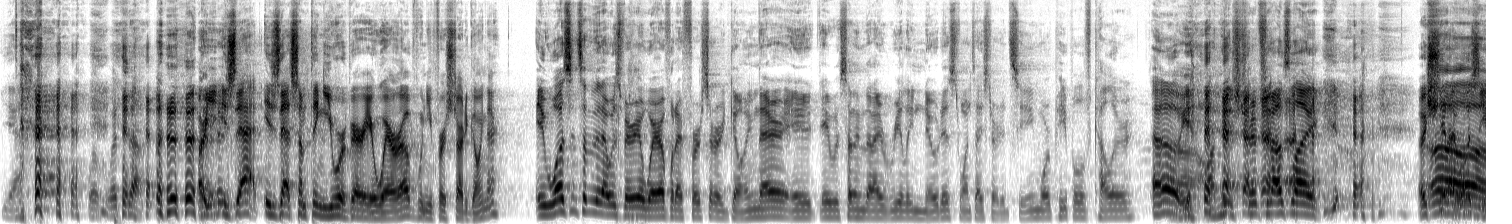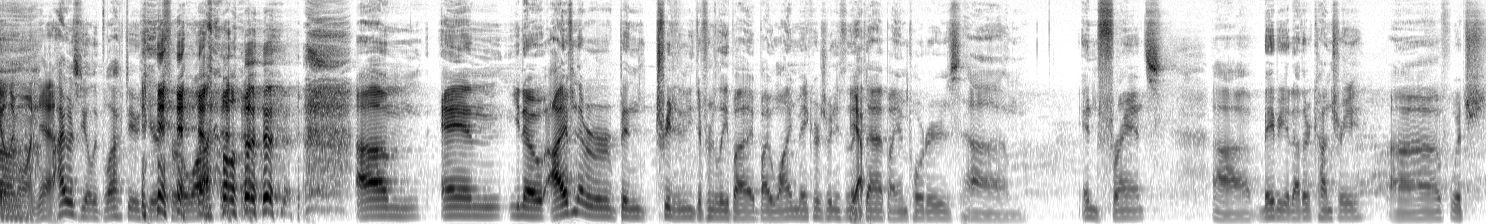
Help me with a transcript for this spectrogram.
yeah, what, what's up? Are you, is, that, is that something you were very aware of when you first started going there? It wasn't something that I was very aware of when I first started going there. It, it was something that I really noticed once I started seeing more people of color Oh, uh, yeah. on these trips. And I was like, Oh, shit, I was the only one, yeah. I was the only black dude here for a while. um, and, you know, I've never been treated any differently by, by winemakers or anything like that, by importers um, in France, uh, maybe another country, uh, which,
